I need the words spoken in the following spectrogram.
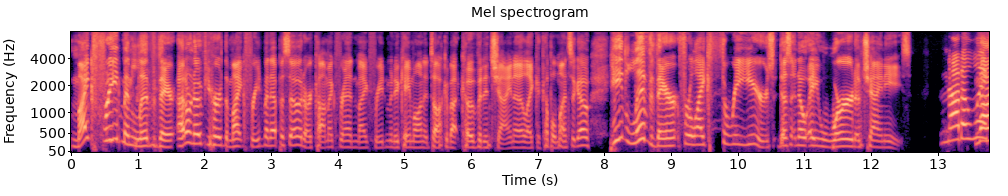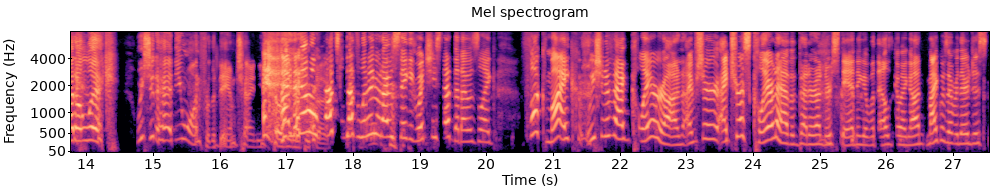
Mike Friedman lived there. I don't know if you heard the Mike Friedman episode, our comic friend Mike Friedman, who came on to talk about COVID in China like a couple months ago. He lived there for like three years, doesn't know a word of Chinese, Not a lick. not a lick. We should have had you on for the damn Chinese COVID I know. episode. That's that's literally what I was thinking when she said that. I was like, "Fuck, Mike. We should have had Claire on. I'm sure. I trust Claire to have a better understanding of what the hell's going on." Mike was over there just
